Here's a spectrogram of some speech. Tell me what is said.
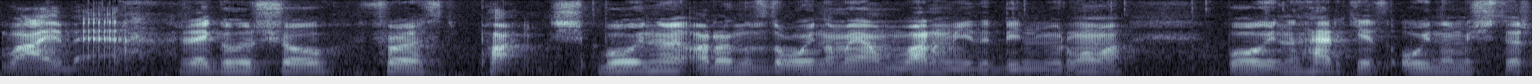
Vay be. Regular Show First Punch. Bu oyunu aranızda oynamayan var mıydı bilmiyorum ama bu oyunu herkes oynamıştır.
